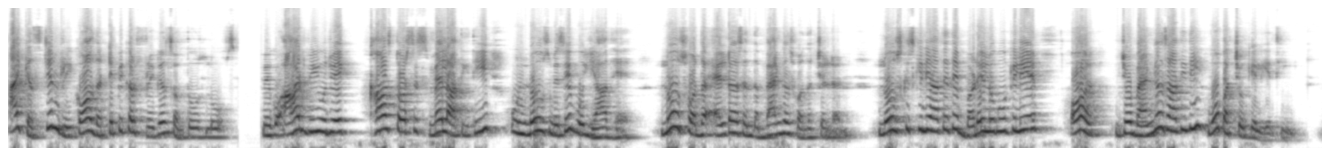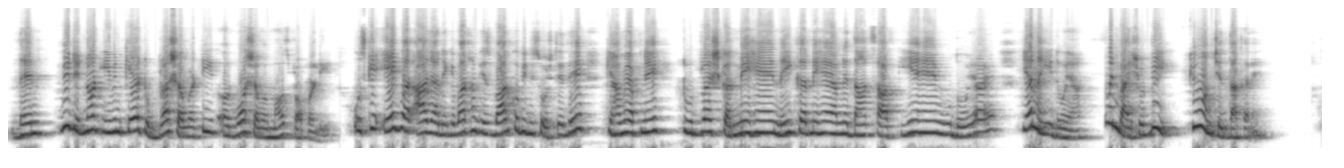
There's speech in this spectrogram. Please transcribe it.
I can still recall the typical fragrance of those loaves मेरे को आज भी वो जो एक खास तौर से स्मेल आती थी, उन लोव्स में से वो याद है। Loaves for the elders and the bangles for the children loaves किसके लिए आते थे? बड़े लोगों के लिए। और जो बैंगल्स आती थी, वो बच्चों के लिए थी। Then we did not even care to brush our teeth और वॉश अवर माउथ प्रॉपरली उसके एक बार आ जाने के बाद हम इस बार को भी नहीं सोचते थे कि हमें अपने टूथब्रश करने हैं, नहीं करने हैं, हमने दांत साफ़ किए हैं, मुँह धोया है या नहीं धोया? एंड बाई शुड बी क्यों हम चिंता करें?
